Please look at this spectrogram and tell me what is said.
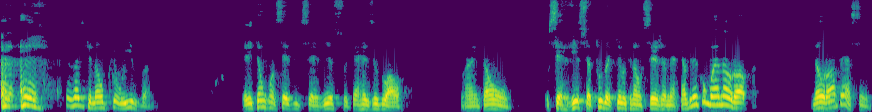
Apesar de que não, porque o IVA ele tem um conceito de serviço que é residual. Né? Então, o serviço é tudo aquilo que não seja mercadoria, como é na Europa. Na Europa é assim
